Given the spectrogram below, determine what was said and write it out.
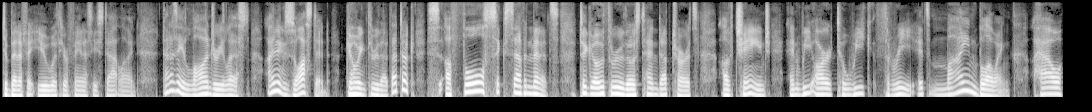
to benefit you with your fantasy stat line. That is a laundry list. I'm exhausted going through that. That took a full six, seven minutes to go through those 10 depth charts of change, and we are to week three. It's mind blowing how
